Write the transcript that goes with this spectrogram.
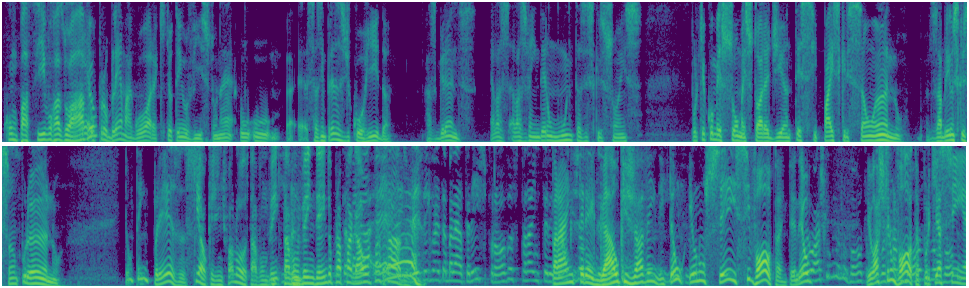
com passivo É, o razoável. problema agora, o que, que eu tenho visto, né? O, o- essas empresas de corrida, as grandes, elas, elas venderam muitas inscrições. Porque começou uma história de antecipar inscrição ano. Eles abriam inscrição por ano. Então tem empresas. Que é o que a gente falou, estavam vendendo pra Vai pagar o trabalhar- passado. É, aí que vai trabalhar três provas para entregar para o que já entregar o que já vendeu. Então terrível. eu não sei se volta, entendeu? Eu acho que algumas não voltam. Eu acho que não volta, porque não assim, é-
